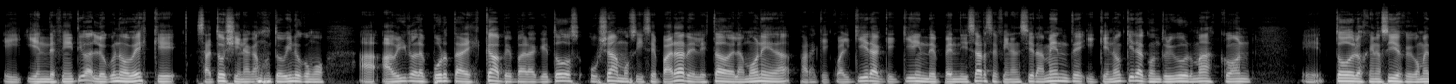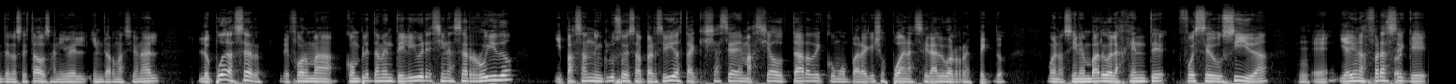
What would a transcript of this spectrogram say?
Y, y en definitiva, lo que uno ve es que Satoshi Nakamoto vino como a abrir la puerta de escape para que todos huyamos y separar el estado de la moneda, para que cualquiera que quiera independizarse financieramente y que no quiera contribuir más con eh, todos los genocidios que cometen los estados a nivel internacional, lo pueda hacer de forma completamente libre, sin hacer ruido y pasando incluso desapercibido hasta que ya sea demasiado tarde como para que ellos puedan hacer algo al respecto. Bueno, sin embargo, la gente fue seducida. eh, y hay una frase que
